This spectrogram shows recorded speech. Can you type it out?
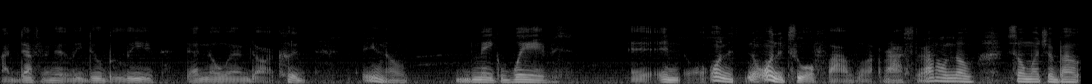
I definitely do believe that Noam Dar could, you know, make waves in on the on the 205 roster. I don't know so much about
